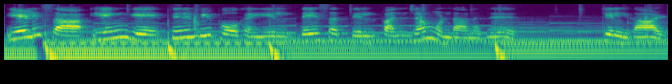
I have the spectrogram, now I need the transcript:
எலிசா எங்கே திரும்பி போகையில் தேசத்தில் பஞ்சம் உண்டானது? கில்கால்.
